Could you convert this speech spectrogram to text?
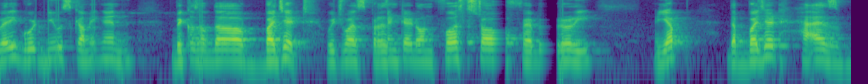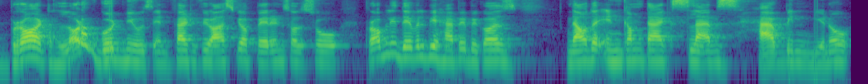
very good news coming in because of the budget which was presented on 1st of February. Yep, the budget has brought a lot of good news. In fact, if you ask your parents also, probably they will be happy because now the income tax slabs have been, you know,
